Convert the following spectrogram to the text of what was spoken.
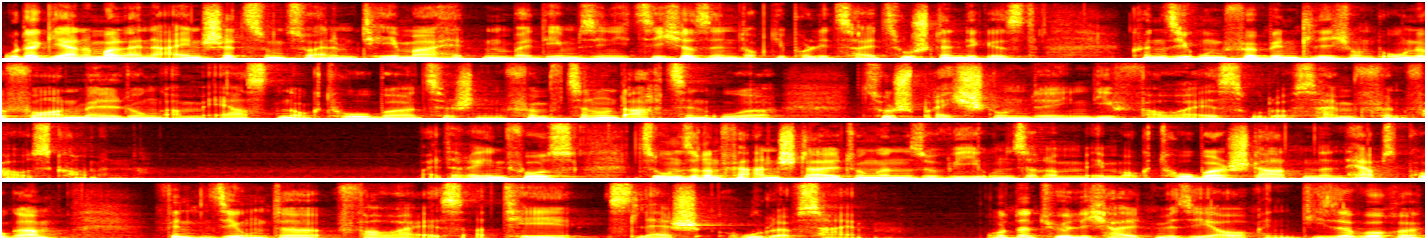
oder gerne mal eine Einschätzung zu einem Thema hätten, bei dem Sie nicht sicher sind, ob die Polizei zuständig ist, können Sie unverbindlich und ohne Voranmeldung am 1. Oktober zwischen 15 und 18 Uhr zur Sprechstunde in die VHS Rudolfsheim 5 Haus kommen. Weitere Infos zu unseren Veranstaltungen sowie unserem im Oktober startenden Herbstprogramm finden Sie unter vhs.at slash Rudolfsheim. Und natürlich halten wir Sie auch in dieser Woche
